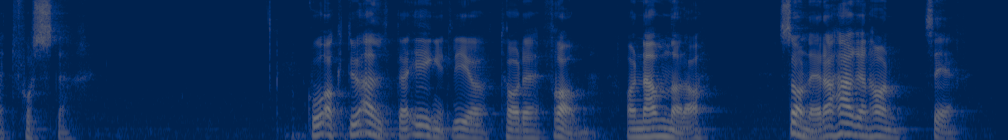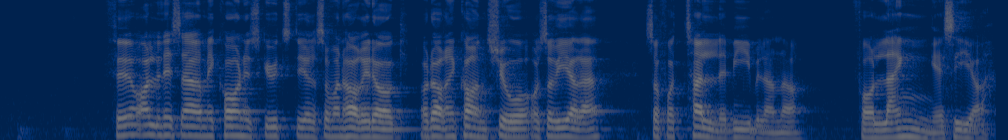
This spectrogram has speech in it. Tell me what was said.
et foster. Hvor aktuelt det egentlig er å ta det fram og nevne det. Sånn er det Herren han ser. Før alle disse her mekaniske utstyr som en har i dag, og der en kan se osv., så, videre, så forteller Bibelen det for lenge siden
